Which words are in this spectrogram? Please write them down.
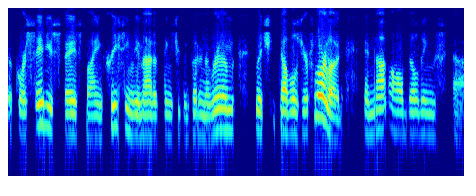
of course, save you space by increasing the amount of things you can put in a room, which doubles your floor load. And not all buildings uh,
